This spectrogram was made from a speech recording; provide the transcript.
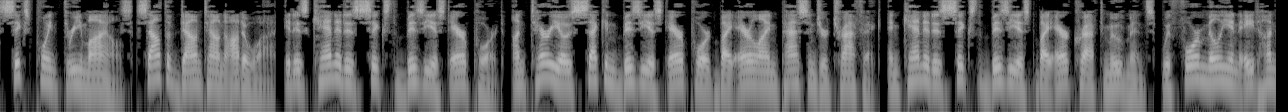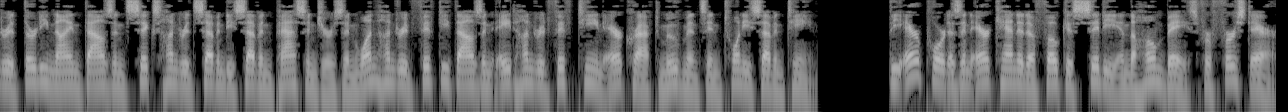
6.3 miles) south of downtown Ottawa, it is Canada's sixth busiest airport, Ontario's second busiest airport by airline passenger traffic, and Canada's sixth busiest by aircraft movements, with 4,839,677 passengers and 150,815 aircraft movements in 2017. The airport is an Air Canada focus city and the home base for First Air.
